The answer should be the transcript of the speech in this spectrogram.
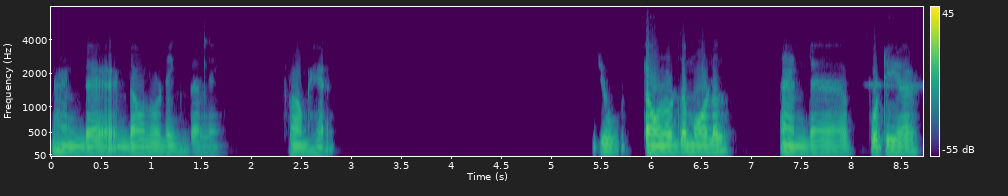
And uh, downloading the link from here you download the model and uh, put here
